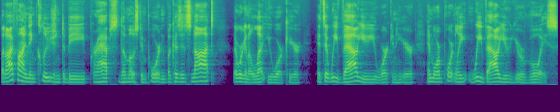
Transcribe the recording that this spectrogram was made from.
But I find inclusion to be perhaps the most important because it's not that we're going to let you work here, it's that we value you working here. And more importantly, we value your voice.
